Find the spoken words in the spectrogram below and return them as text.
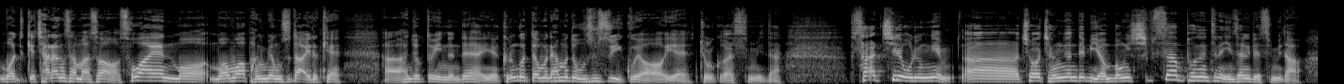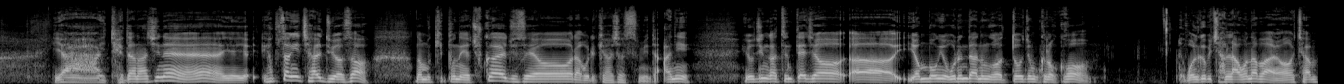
뭐 이렇게 자랑 삼아서 소아엔 뭐 뭐뭐 박명수다 이렇게 아, 한 적도 있는데 예, 그런 것 때문에 한 번 더 웃을 수 있고요. 예, 좋을 것 같습니다. 4756님, 아, 저 작년 대비 연봉이 13%는 인상이 됐습니다. 야, 대단하시네. 예, 협상이 잘 되어서 너무 기쁘네요. 축하해 주세요. 라고 이렇게 하셨습니다. 아니, 요즘 같은 때 저, 아, 연봉이 오른다는 것도 좀 그렇고, 월급이 잘 나오나 봐요. 참,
